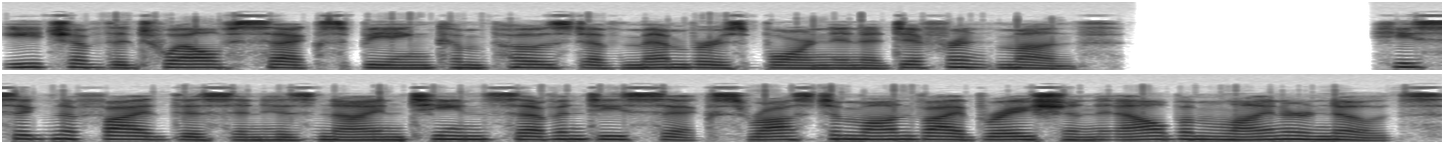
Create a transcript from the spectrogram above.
each of the twelve sects being composed of members born in a different month. He signified this in his 1976 Rastaman Vibration album liner notes,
